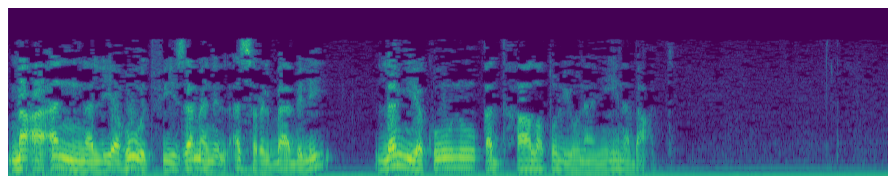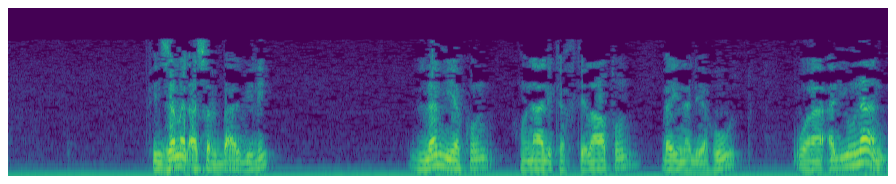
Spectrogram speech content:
مع أن اليهود في زمن الأسر البابلي لم يكونوا قد خالطوا اليونانيين بعد. في زمن الأسر البابلي لم يكن هنالك اختلاط بين اليهود واليونان.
